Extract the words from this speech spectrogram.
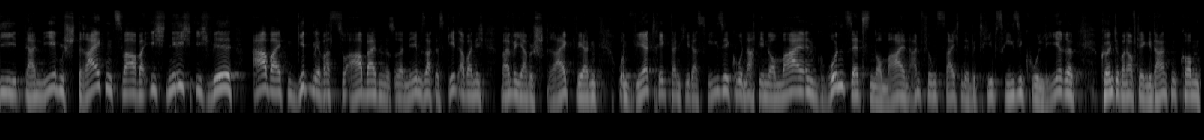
Die daneben streiken zwar, aber ich nicht. Ich will arbeiten, gib mir was zu arbeiten. Das Unternehmen sagt, es geht aber nicht, weil wir ja bestreikt werden. Und wer trägt dann hier das Risiko? Nach den normalen Grundsätzen, normalen Anführungszeichen der Betriebsrisikolehre, könnte man auf den Gedanken kommen,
